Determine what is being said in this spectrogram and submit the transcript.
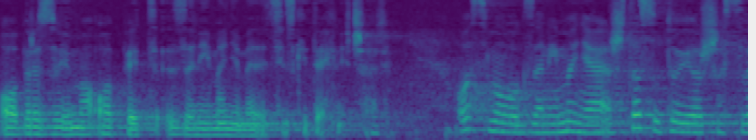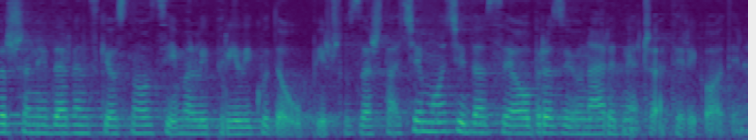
obrazujemo opet zanimanje medicinski tehničar. Osim ovog zanimanja, šta su to još svršeni dervenski osnovci imali priliku da upišu? Za šta će moći da se obrazuju naredne četiri godine?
